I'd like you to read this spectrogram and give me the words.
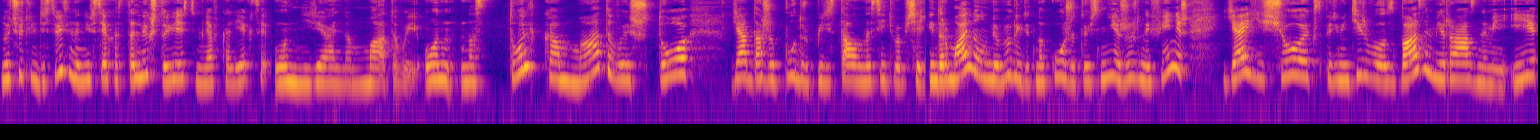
ну, чуть ли действительно не всех остальных, что есть у меня в коллекции, он нереально матовый. Он настолько матовый, что я даже пудру перестала носить вообще. И нормально он мне выглядит на коже, то есть не жирный финиш. Я еще экспериментировала с базами разными и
